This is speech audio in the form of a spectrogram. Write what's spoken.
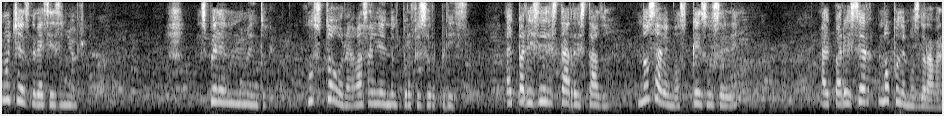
Muchas gracias, señor. Esperen un momento. Justo ahora va saliendo el profesor Pris. Al parecer está arrestado. No sabemos qué sucede. Al parecer no podemos grabar.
